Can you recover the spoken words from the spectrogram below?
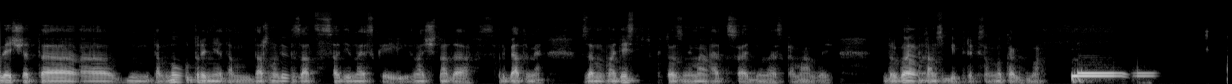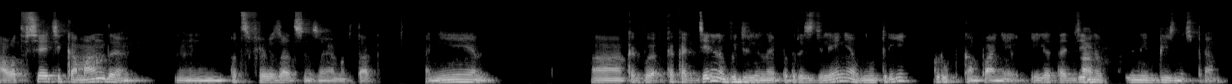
вещь это там, внутреннее, там, должно вязаться с 1С, и значит, надо с ребятами взаимодействовать, кто занимается 1С командой. Другое там с Битриксом, ну, как бы. А вот все эти команды по цифровизации, назовем их так, они а, как бы как отдельно выделенные подразделения внутри группы компаний или это отдельно а. выделенный бизнес прям?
